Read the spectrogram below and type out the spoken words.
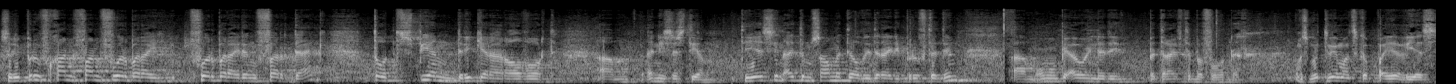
So die proef gaan van voorberei voorbereiding vir dek tot speen 3 keer herhaal word um in die stelsel. Die is sien uit om saam met Telwidery die proef te doen um om op die ou ende die bedryf te bevorder. Ons moet twee maatskappye wees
